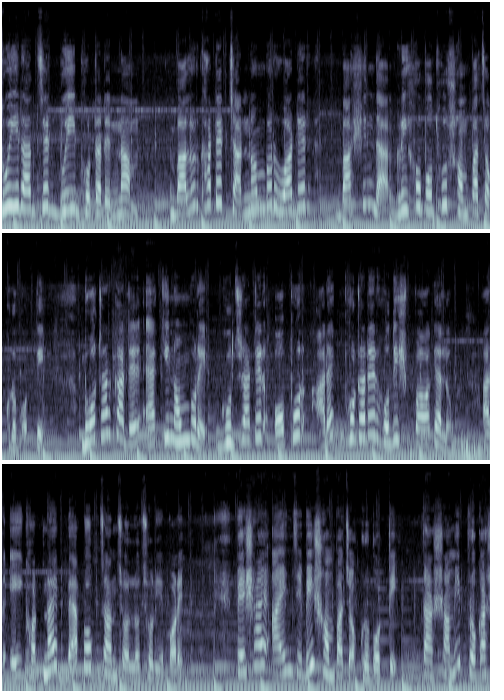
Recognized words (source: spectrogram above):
দুই রাজ্যের দুই ভোটারের নাম। বালুরঘাটের চার নম্বর ওয়ার্ডের বাসিন্দা গৃহবধূ শম্পা চক্রবর্তী। ভোটার কার্ডের একই নম্বরে গুজরাটের অপর আরেক ভোটারের হদিশ পাওয়া গেল আর এই ঘটনায় ব্যাপক চাঞ্চল্য ছড়িয়ে পড়ে। পেশায় আইনজীবী শম্পা চক্রবর্তী। তার স্বামী প্রকাশ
